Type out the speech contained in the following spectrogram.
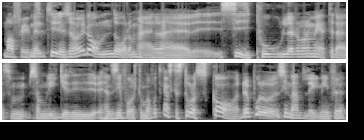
Maffigt. Men tydligen så har ju de då de här eh, Seapool eller vad de heter där som, som ligger i Helsingfors. De har fått ganska stora skador på sin anläggning för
